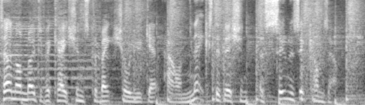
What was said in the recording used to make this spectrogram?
Turn on notifications to make sure you get our next edition as soon as it comes out.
